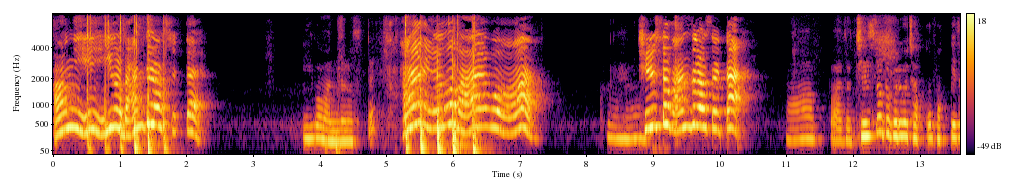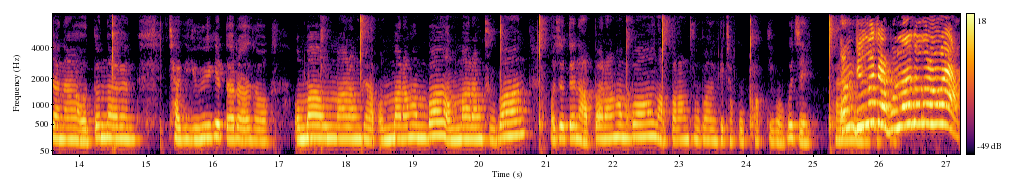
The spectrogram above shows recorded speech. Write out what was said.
아니 이걸 만들었을 때. 이거 만들었을 때? 아니 이거 말고 그러면 질서 만들었을 때. 아, 맞아. 질서도 그리고 자꾸 바뀌잖아. 어떤 날은 자기 유익에 따라서 엄마, 엄마랑 자, 엄마랑 한 번, 엄마랑 두 번, 어쩔 때는 아빠랑 한 번, 아빠랑 두 번 이렇게 자꾸 바뀌고, 그지? 난 네가 잘 몰라서 그런 거야.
